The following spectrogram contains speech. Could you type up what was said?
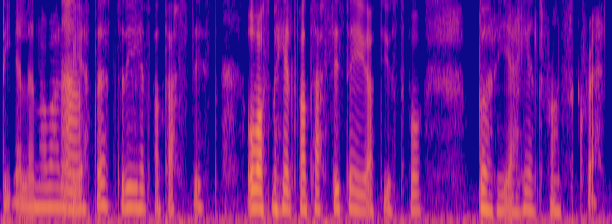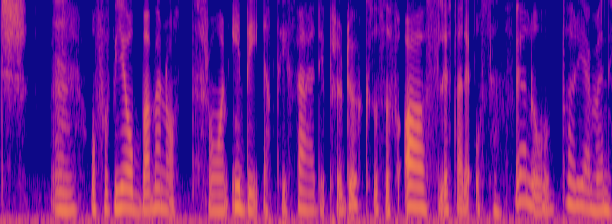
delen av arbetet. Ja. Så det är helt fantastiskt. Och vad som är helt fantastiskt är ju att just få börja helt från scratch. Mm. Och få jobba med något från idé till färdig produkt och så få avsluta det och sen får jag lov att börja med en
